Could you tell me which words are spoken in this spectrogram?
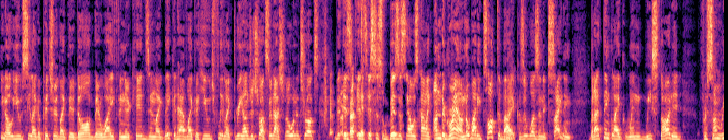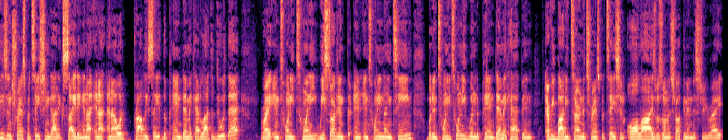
you know you would see like a picture of, like their dog their wife and their kids and like they could have like a huge fleet like 300 trucks they're not showing the trucks it's, right. it's, it's, just a business that was kind of like underground nobody talked about right. it because it wasn't exciting but i think like when we started for some reason transportation got exciting. And I and I and I would probably say the pandemic had a lot to do with that right? In 2020 we started in, in, in 2019 but in 2020 when the pandemic happened everybody turned to transportation. All eyes was on the trucking industry right?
